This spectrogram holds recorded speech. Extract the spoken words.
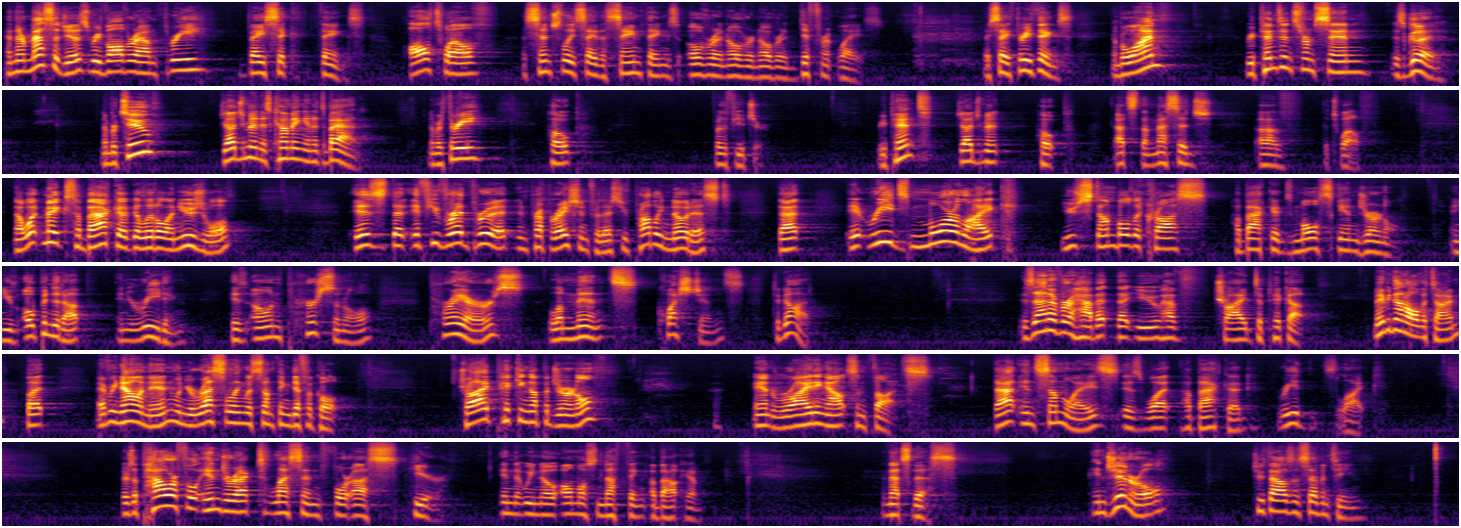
And their messages revolve around three basic things. All 12 essentially say the same things over and over and over in different ways. They say three things. Number one, repentance from sin is good. Number two, judgment is coming and it's bad. Number three, hope for the future. Repent, judgment, hope. That's the message of the 12. Now, what makes Habakkuk a little unusual is that if you've read through it in preparation for this, you've probably noticed that it reads more like you stumbled across Habakkuk's moleskin journal and you've opened it up and you're reading his own personal prayers, laments, questions to God. Is that ever a habit that you have tried to pick up? Maybe not all the time, but every now and then when you're wrestling with something difficult. Try picking up a journal and writing out some thoughts. That, in some ways, is what Habakkuk reads like. There's a powerful indirect lesson for us here in that we know almost nothing about him. And that's this. In general, 2017,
